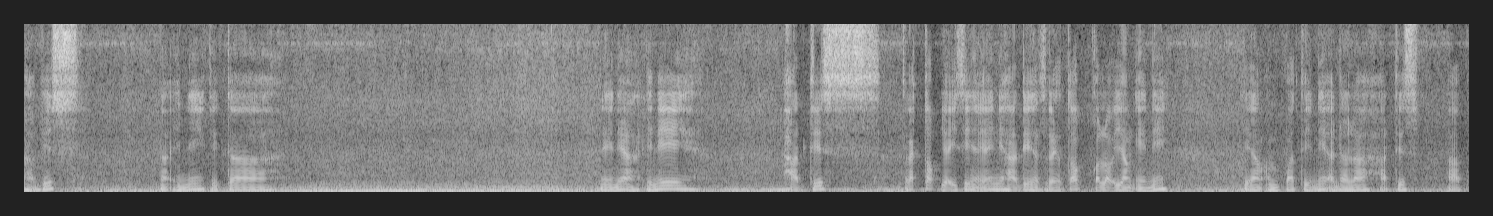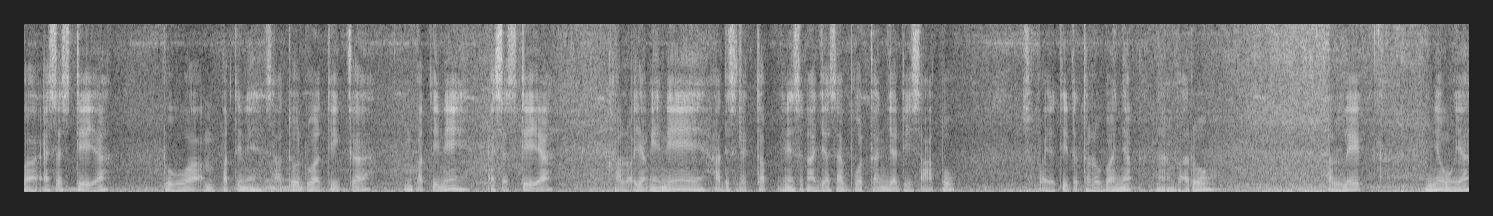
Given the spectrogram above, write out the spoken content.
habis. Nah ini kita ini, ini ya ini harddisk laptop ya isinya ya. Ini harddisk laptop. Kalau yang ini yang empat ini adalah harddisk apa SSD ya. Dua empat ini. Satu dua tiga empat ini SSD ya. Kalau yang ini harddisk laptop. Ini sengaja saya buatkan jadi satu supaya tidak terlalu banyak. Nah baru klik new ya.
